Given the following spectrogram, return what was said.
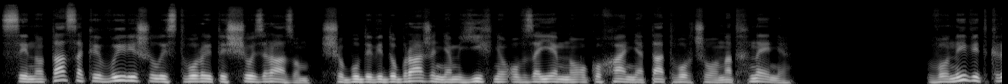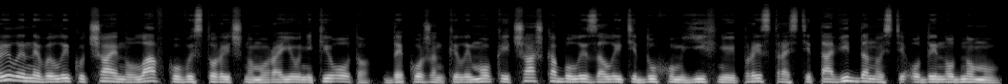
Синотасаки вирішили створити щось разом, що буде відображенням їхнього взаємного кохання та творчого натхнення. Вони відкрили невелику чайну лавку в історичному районі Кіото, де кожен килимок і чашка були залиті духом їхньої пристрасті та відданості один одному.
